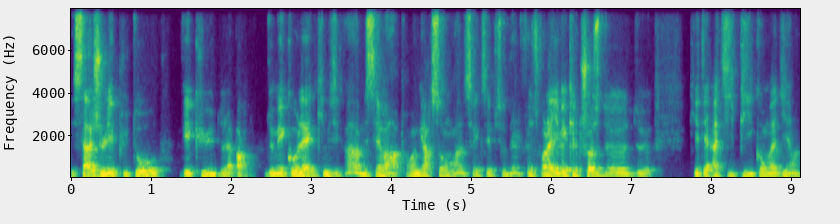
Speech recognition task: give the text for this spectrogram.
Et ça, je l'ai plutôt vécu de la part de mes collègues qui me disent Ah, mais c'est rare pour un garçon, hein, c'est exceptionnel. voilà, il y avait quelque chose de qui était atypique, on va dire.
